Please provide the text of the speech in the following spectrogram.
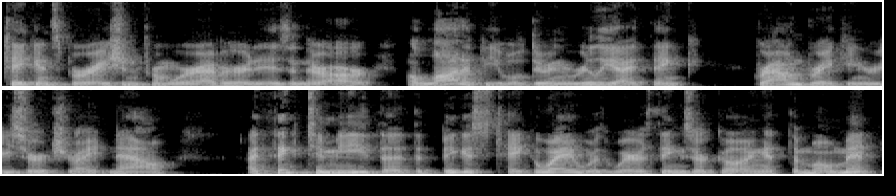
take inspiration from wherever it is, and there are a lot of people doing really, I think, groundbreaking research right now. I think to me the the biggest takeaway with where things are going at the moment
